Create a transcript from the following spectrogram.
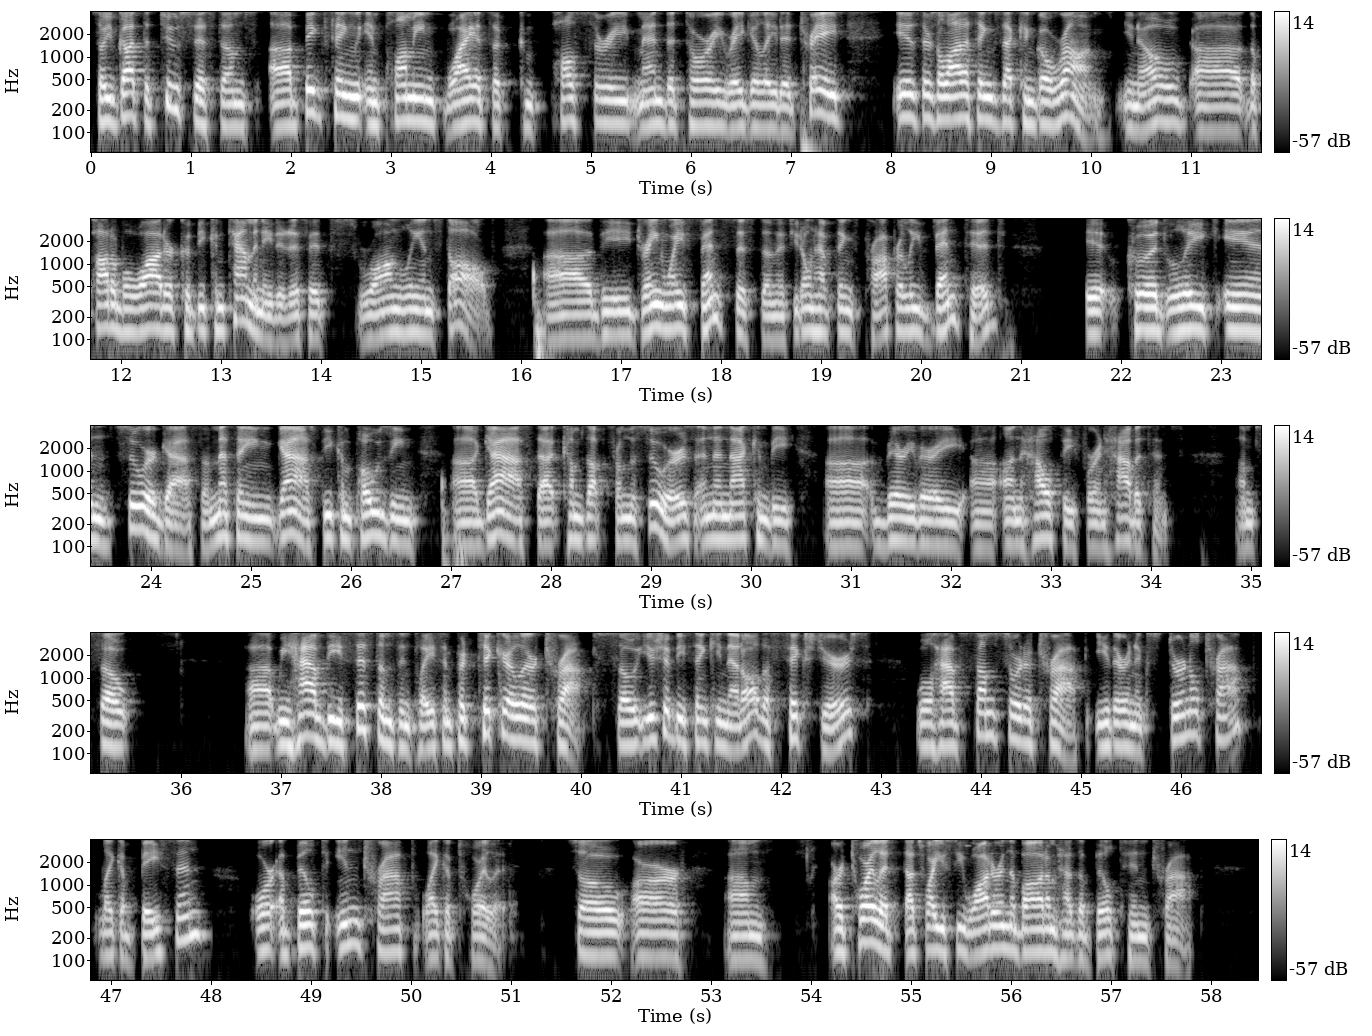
So you've got the two systems. A uh, big thing in plumbing, why it's a compulsory, mandatory, regulated trade is there's a lot of things that can go wrong. You know, uh, the potable water could be contaminated if it's wrongly installed. Uh, the drain waste vent system, if you don't have things properly vented, it could leak in sewer gas, a methane gas, decomposing uh, gas that comes up from the sewers, and then that can be uh, very, very uh, unhealthy for inhabitants. Um, so uh, we have these systems in place, in particular traps. So you should be thinking that all the fixtures will have some sort of trap, either an external trap like a basin or a built-in trap like a toilet. So our, um, our toilet, that's why you see water in the bottom, has a built-in trap.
